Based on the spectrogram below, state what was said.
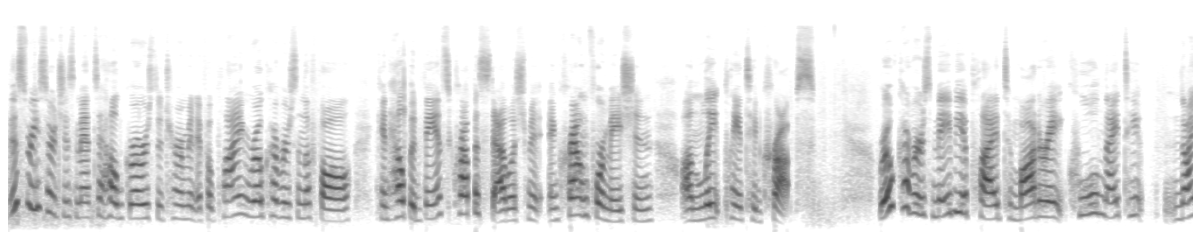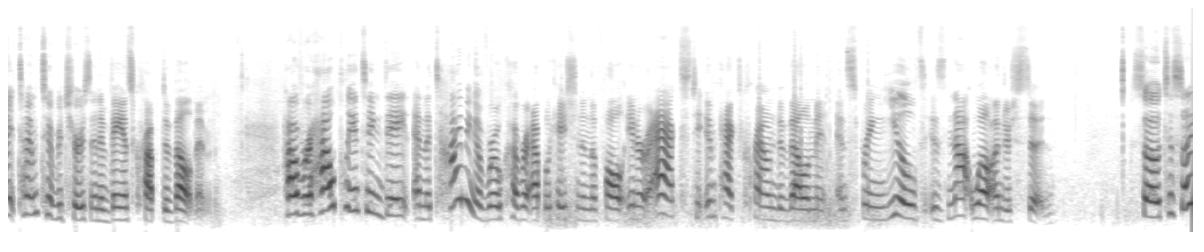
This research is meant to help growers determine if applying row covers in the fall can help advance crop establishment and crown formation on late planted crops. Row covers may be applied to moderate cool nighttime temperatures and advance crop development. However, how planting date and the timing of row cover application in the fall interacts to impact crown development and spring yields is not well understood. So to study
